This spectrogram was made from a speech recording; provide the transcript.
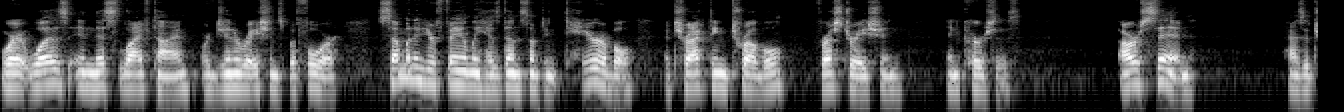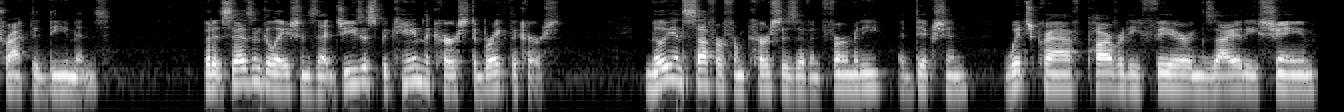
where it was in this lifetime or generations before. Someone in your family has done something terrible, attracting trouble, frustration, and curses. Our sin has attracted demons. But it says in Galatians that Jesus became the curse to break the curse. Millions suffer from curses of infirmity, addiction, witchcraft, poverty, fear, anxiety, shame,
